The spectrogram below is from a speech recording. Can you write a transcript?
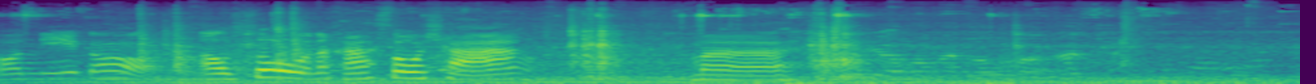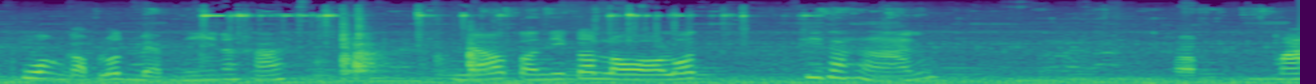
ตอนนี้ก็เอาโซ่นะคะ โซ่ช้างมาพ่วงกับรถแบบนี้นะคะ แล้วตอนนี้ก็รอรถที่ทหารครับมา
